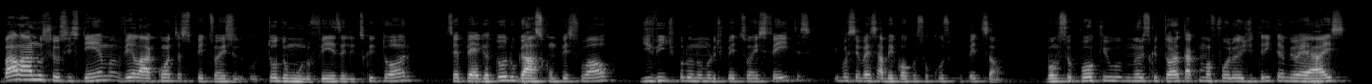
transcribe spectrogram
Vá lá no seu sistema, vê lá quantas petições todo mundo fez ali do escritório, você pega todo o gasto com o pessoal, divide pelo número de petições feitas e você vai saber qual é o seu custo por petição. Vamos supor que o meu escritório está com uma folha de 30 mil reais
